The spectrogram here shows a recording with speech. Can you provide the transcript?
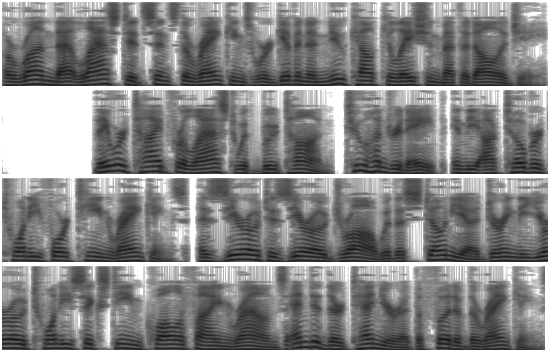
a run that lasted since the rankings were given a new calculation methodology. They were tied for last with Bhutan, 208 in the October 2014 rankings, a 0–0 draw with Estonia during the Euro 2016 qualifying rounds ended their tenure at the foot of the rankings.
